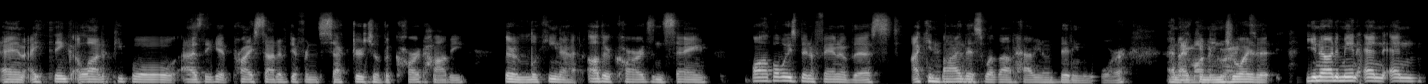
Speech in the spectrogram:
And I think a lot of people, as they get priced out of different sectors of the card hobby, they're looking at other cards and saying, Well, I've always been a fan of this. I can buy this without having a bidding war and I can enjoy that. You know what I mean? And and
